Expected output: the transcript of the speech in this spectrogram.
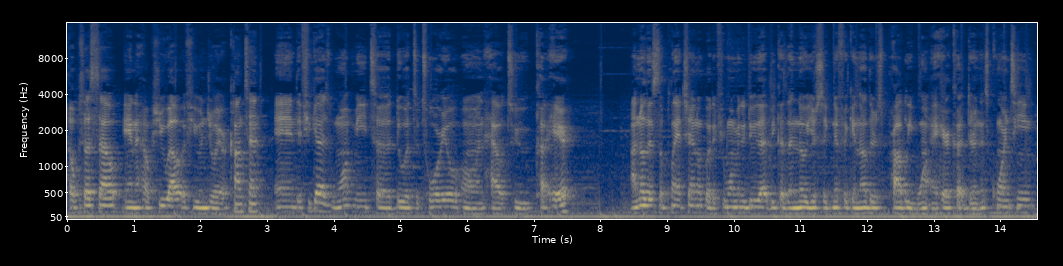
Helps us out and it helps you out if you enjoy our content. And if you guys want me to do a tutorial on how to cut hair, I know this is a plant channel, but if you want me to do that, because I know your significant others probably want a haircut during this quarantine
